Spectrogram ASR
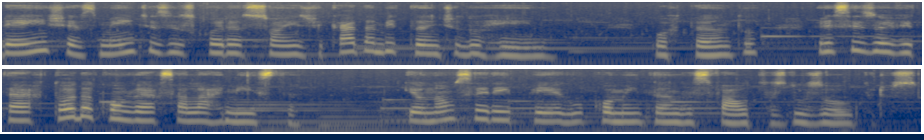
preenche as mentes e os corações de cada habitante do reino. Portanto, Preciso evitar toda conversa alarmista. Eu não serei pego comentando as faltas dos outros.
